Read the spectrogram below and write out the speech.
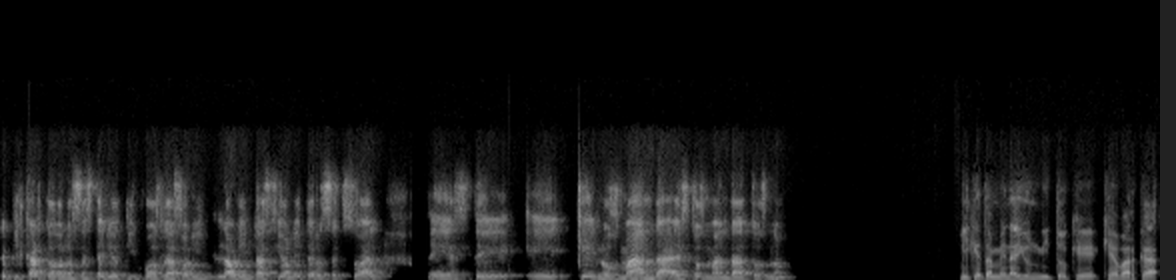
replicar todos los estereotipos, la orientación heterosexual este, eh, que nos manda estos mandatos, ¿no? Y que también hay un mito que, abarca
